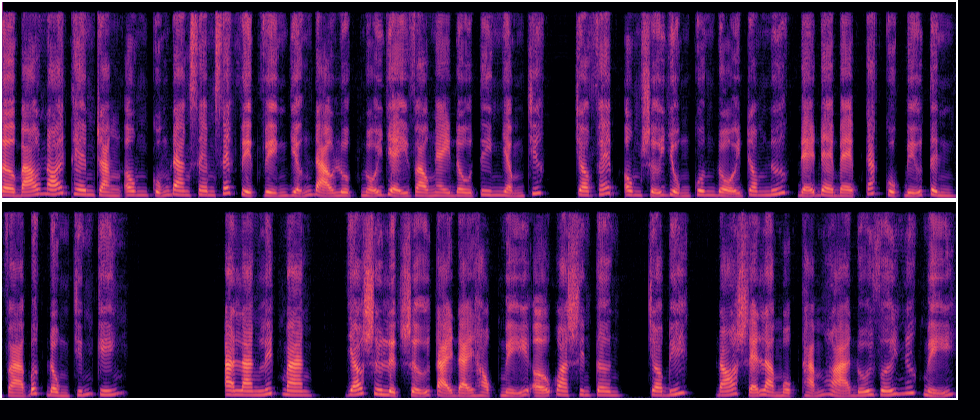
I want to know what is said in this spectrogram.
Tờ báo nói thêm rằng ông cũng đang xem xét việc Viện dẫn đạo luật nổi dậy vào ngày đầu tiên nhậm chức, cho phép ông sử dụng quân đội trong nước để đè bẹp các cuộc biểu tình và bất đồng chính kiến. Alan Lichtman, giáo sư lịch sử tại Đại học Mỹ ở Washington, cho biết đó sẽ là một thảm họa đối với nước Mỹ.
